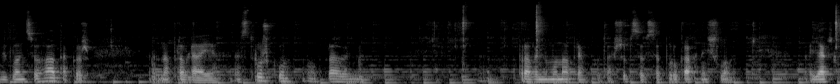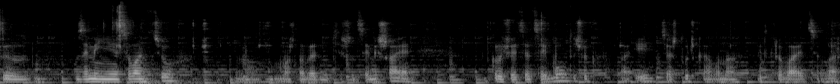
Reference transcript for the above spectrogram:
від ланцюга також направляє стружку правильно, правильному напрямку, так, щоб це все по руках не йшло. Як е, замінюється ланцюг, ну, можна видати, що це мішає. Вкручується цей болтичок, і ця штучка вона відкривається вверх,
